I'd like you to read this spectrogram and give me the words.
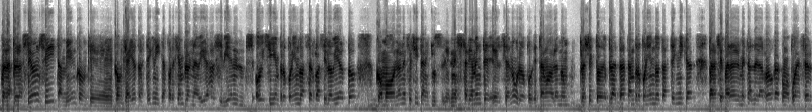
Con la exploración, sí, también con que, con que hay otras técnicas, por ejemplo en Navidad, si bien hoy siguen proponiendo hacerlo a cielo abierto, como no necesitan necesariamente el cianuro, porque estamos hablando de un proyecto de plata, están proponiendo otras técnicas para separar el metal de la roca, como pueden ser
